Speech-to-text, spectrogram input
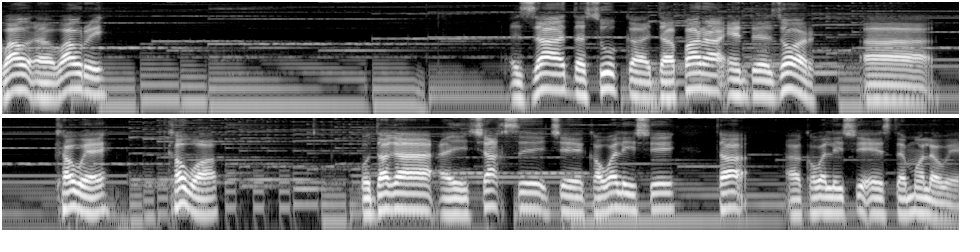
واورئ زه د سوک د پاره انتظار کوه کوه خو دغه شخص چې کولی شي تا کولی شي استعمالوي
